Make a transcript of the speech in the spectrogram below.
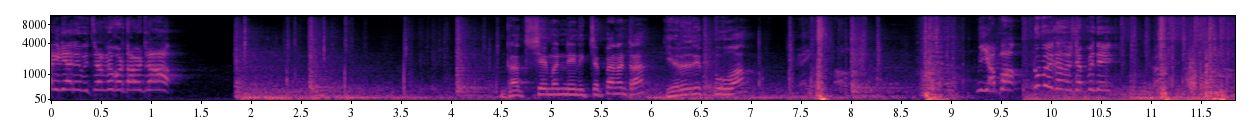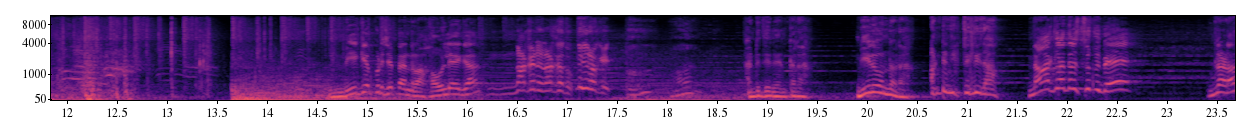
ఐడియా నువ్వు ఇచ్చిన కొడతావిట్రా? డ్రగ్స్ చేయమని నేను నీకు చెప్పానంట్రా. ఎర్రి పువ్వా నీ అబ్బా నువ్వే కదా చెప్పింది? మీకెప్పుడు చెప్పాను రా హౌలేగా? నాకంటే నాకదు నీరోకి అంటే దీని వెనకాల మీరే ఉన్నాడా? అంటే నీకు తెలీదా? నాకులా తెలుస్తుంది బే? ఉన్నాడా?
